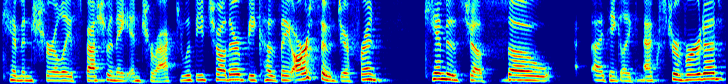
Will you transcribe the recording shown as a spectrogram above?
Kim and Shirley, especially when they interacted with each other, because they are so different. Kim is just so, I think, like extroverted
